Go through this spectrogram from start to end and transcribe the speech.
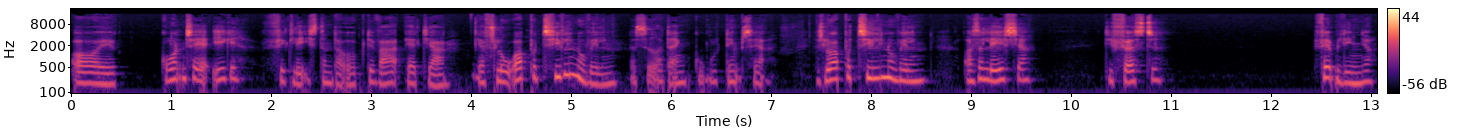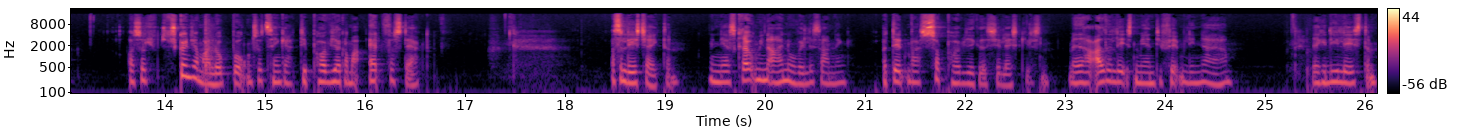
Og øh, grunden til, at jeg ikke fik læst den derop, det var, at jeg, jeg slog op på titelnovellen. Der sidder der en gul dims her. Jeg slog op på titelnovellen, og så læste jeg de første fem linjer. Og så skyndte jeg mig at lukke bogen, så tænkte jeg, det påvirker mig alt for stærkt. Og så læste jeg ikke den. Men jeg skrev min egen novellesamling, og den var så påvirket af Kjell Askildsen. Men jeg har aldrig læst mere end de fem linjer af ham. Jeg kan lige læse dem.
